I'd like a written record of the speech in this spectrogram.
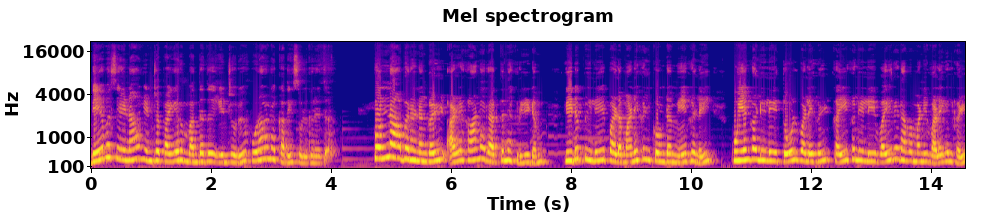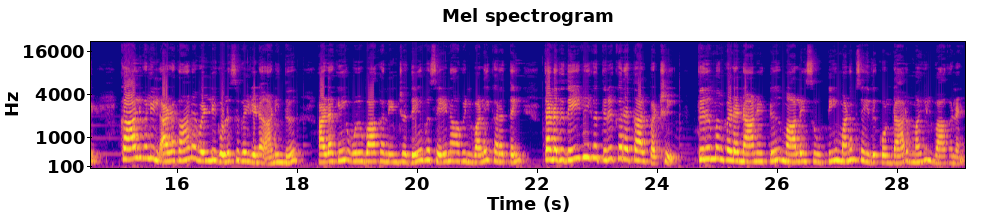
தேவசேனா என்ற பெயரும் வந்தது என்றொரு புராண கதை சொல்கிறது. பொன்னாபரணங்கள் அழகான ரத்தின கிரீடம் இடுப்பிலே பல மணிகள் கொண்ட மேகலை புயங்களிலே தோல் வளைகள் கைகளிலே வைர நவமணி வளையல்கள் கால்களில் அழகான வெள்ளி கொலுசுகள் என அணிந்து அழகே உருவாக நின்ற தேவசேனாவின் வலைக்கரத்தை தனது தெய்வீக திருக்கரத்தால் பற்றி திருமங்கல நாணிட்டு மாலை சூட்டி மனம் செய்து கொண்டார் மயில் வாகனன்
